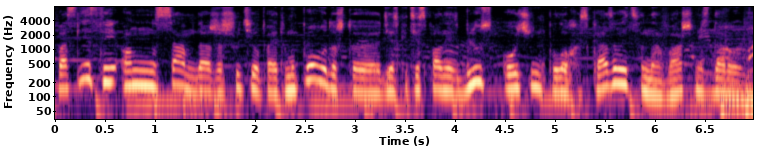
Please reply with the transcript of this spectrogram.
Впоследствии он сам даже шутил по этому поводу, что, дескать, исполнять блюз очень плохо сказывается на вашем здоровье.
